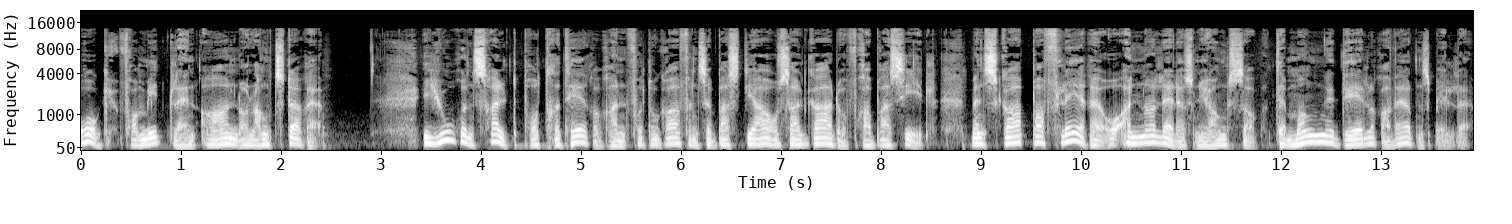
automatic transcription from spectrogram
og formidle en annen og langt større. I Jordens salt portretterer han fotografen Sebastiao Salgado fra Brasil, men skaper flere og annerledes nyanser til mange deler av verdensbildet.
